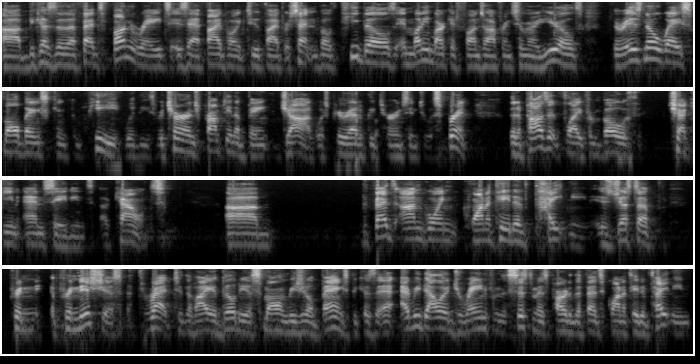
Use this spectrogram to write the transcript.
uh, because the Fed's fund rates is at 5.25 percent in both T-bills and money market funds offering similar yields. There is no way small banks can compete with these returns, prompting a bank jog, which periodically turns into a sprint. The deposit flight from both checking and savings accounts. Um, the Fed's ongoing quantitative tightening is just a pernicious threat to the viability of small and regional banks because every dollar drained from the system as part of the Fed's quantitative tightening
